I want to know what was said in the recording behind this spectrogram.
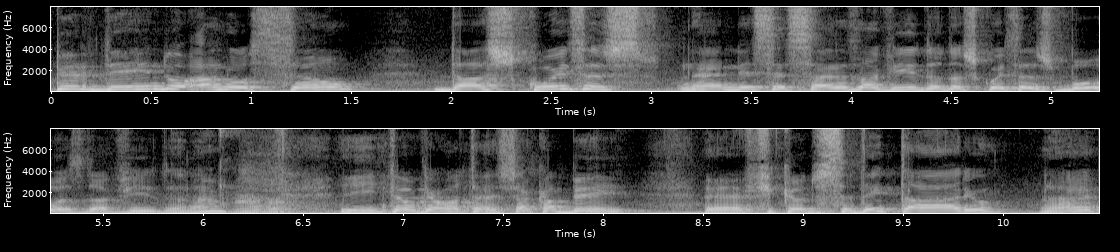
perdendo a noção das coisas né, necessárias da vida, das coisas boas da vida, né? Uhum. E então o que acontece? Acabei é, ficando sedentário, né?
